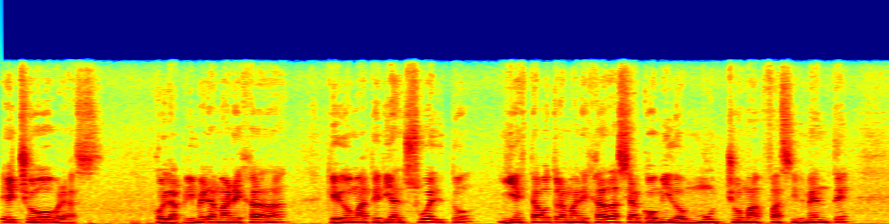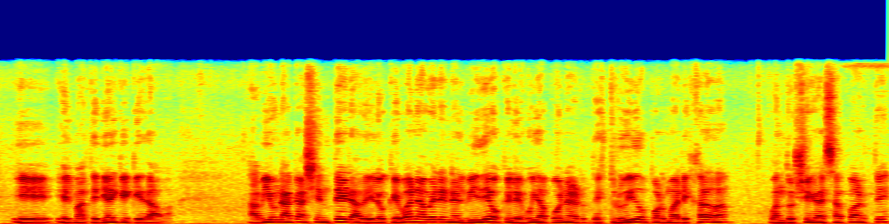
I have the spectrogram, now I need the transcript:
hecho obras con la primera marejada, quedó material suelto y esta otra marejada se ha comido mucho más fácilmente eh, el material que quedaba. Había una calle entera de lo que van a ver en el video que les voy a poner destruido por marejada cuando llega a esa parte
